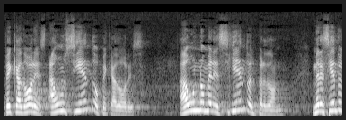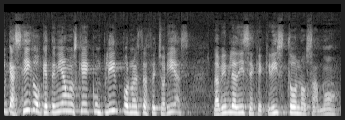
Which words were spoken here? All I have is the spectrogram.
pecadores, aún siendo pecadores, aún no mereciendo el perdón, mereciendo el castigo que teníamos que cumplir por nuestras fechorías. La Biblia dice que Cristo nos amó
